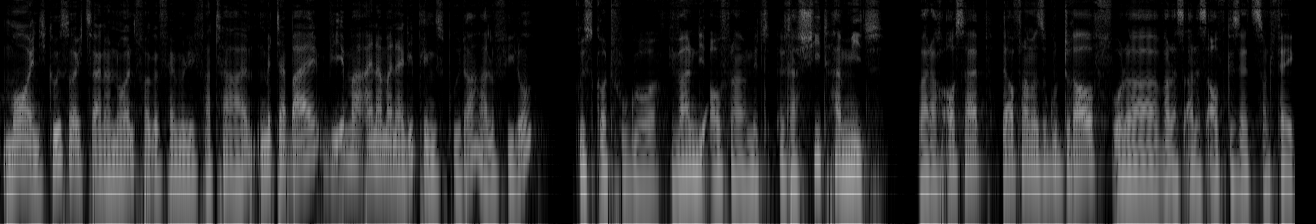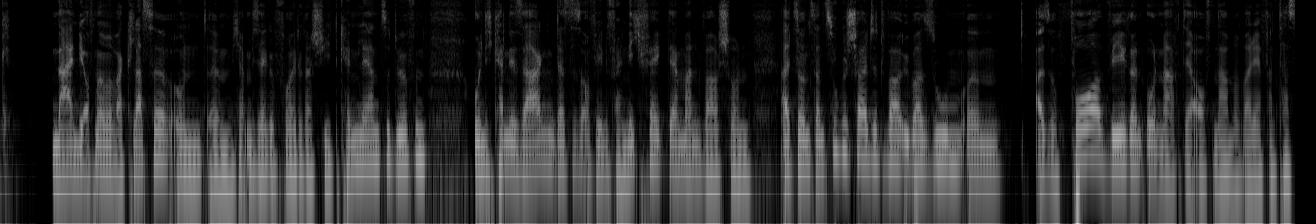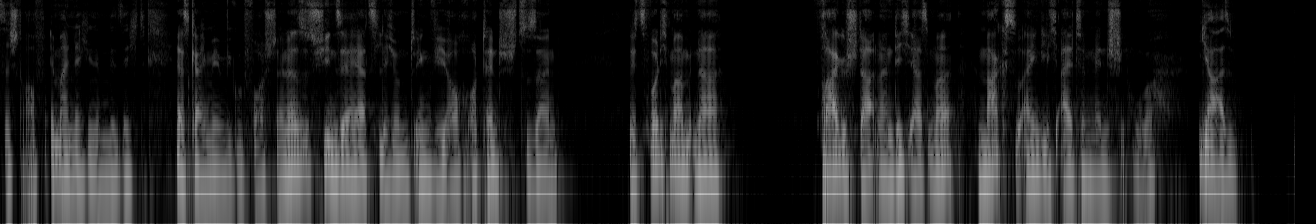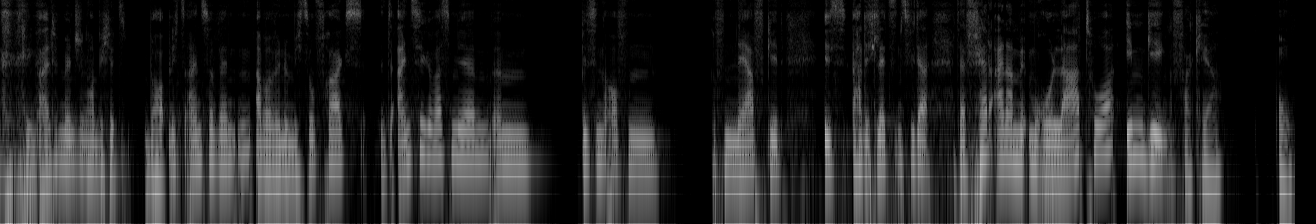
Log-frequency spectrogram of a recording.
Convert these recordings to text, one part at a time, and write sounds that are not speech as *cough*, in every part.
Moin, ich grüße euch zu einer neuen Folge Family Fatal. Mit dabei, wie immer, einer meiner Lieblingsbrüder. Hallo Philo. Grüß Gott, Hugo. Wie war denn die Aufnahme mit Rashid Hamid? War er auch außerhalb der Aufnahme so gut drauf oder war das alles aufgesetzt und fake? Nein, die Aufnahme war klasse und ähm, ich habe mich sehr gefreut, Rashid kennenlernen zu dürfen. Und ich kann dir sagen, das ist auf jeden Fall nicht fake. Der Mann war schon, als er uns dann zugeschaltet war über Zoom, ähm, also vor, während und nach der Aufnahme war der fantastisch drauf. Immer ein Lächeln im Gesicht. Ja, das kann ich mir irgendwie gut vorstellen. Das schien sehr herzlich und irgendwie auch authentisch zu sein. Jetzt wollte ich mal mit einer Frage starten an dich erstmal. Magst du eigentlich alte Menschen, Hugo? Ja, also gegen alte Menschen habe ich jetzt überhaupt nichts einzuwenden. Aber wenn du mich so fragst, das Einzige, was mir ähm, bisschen auf den auf den Nerv geht, ist, hatte ich letztens wieder, da fährt einer mit dem Rollator im Gegenverkehr. Oh.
